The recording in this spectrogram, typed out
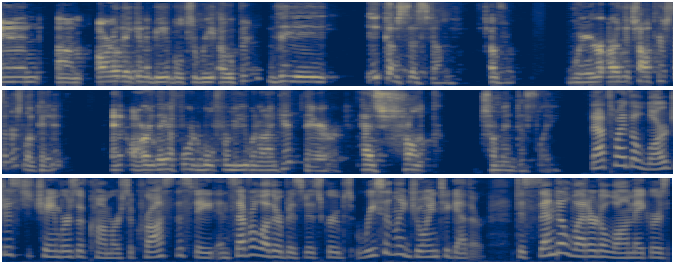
And um, are they going to be able to reopen? The ecosystem of where are the child care centers located and are they affordable for me when I get there has shrunk tremendously. That's why the largest chambers of commerce across the state and several other business groups recently joined together to send a letter to lawmakers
